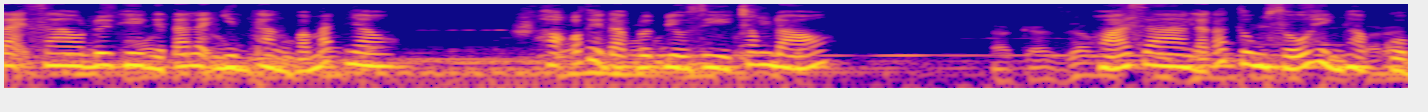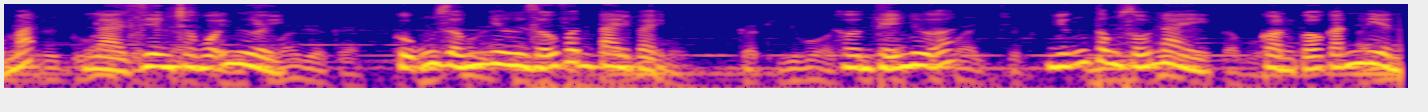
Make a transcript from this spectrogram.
Tại sao đôi khi người ta lại nhìn thẳng vào mắt nhau? Họ có thể đọc được điều gì trong đó? Hóa ra là các thông số hình học của mắt là riêng cho mỗi người, cũng giống như dấu vân tay vậy. Hơn thế nữa, những thông số này còn có gắn liền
